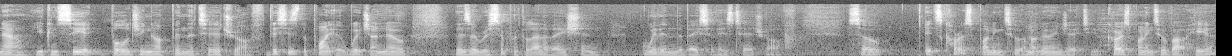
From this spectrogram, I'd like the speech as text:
now, you can see it bulging up in the tear trough. This is the point at which I know there's a reciprocal elevation within the base of his tear trough. So it's corresponding to, I'm not going to inject you, corresponding to about here.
